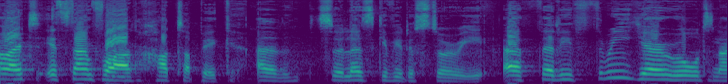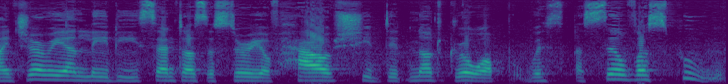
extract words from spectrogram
All right, it's time for our hot topic. So let's give you the story. A 33 year old Nigerian lady sent us the story of how she did not grow up with a silver spoon,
